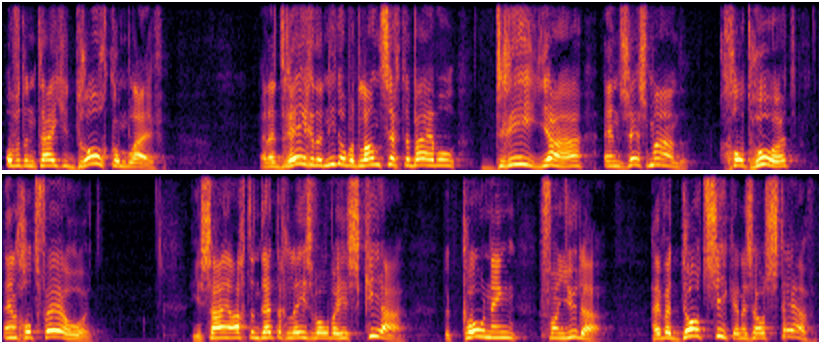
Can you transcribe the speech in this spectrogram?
of het een tijdje droog kon blijven. En het regende niet op het land, zegt de Bijbel, drie jaar en zes maanden. God hoort en God verhoort. In Jesaja 38 lezen we over Hiskia, de koning van Juda. Hij werd doodziek en hij zou sterven.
